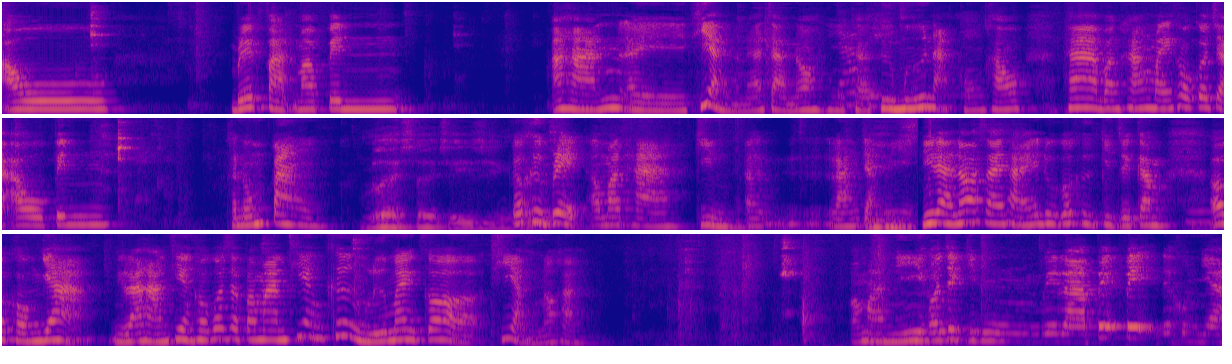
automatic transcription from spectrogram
เอาเบร a ฟา s t มาเป็นอาหารไอเที่ยงอะนะอาจารย์เนาะนี่ค่ะ คือมื้อหนักของเขา ถ้าบางครั้งไหมเขาก็จะเอาเป็นขนมปัง Malay say it's easy. in ก็คือเบร Greece. ดเอามาทากินเอ่อหลังจากนี้นี่แหละเนอกไซถ่ายให้ดูก็คือกิจกรรมเออของย่านี่แหละอาหารเที่ยงเขาก็จะประมาณเที่ยงครึ่งหรือไม่ก็เที่ยงเนาะค่ะ ประมาณนี้เขาจะกินเวลาเป๊ะๆเด้อคุณย่า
